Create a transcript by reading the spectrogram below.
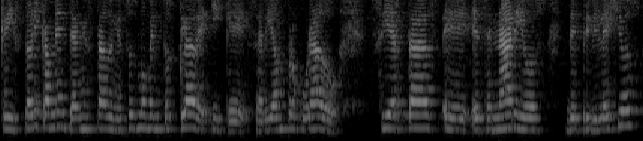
que históricamente han estado en esos momentos clave y que se habían procurado ciertos eh, escenarios de privilegios,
